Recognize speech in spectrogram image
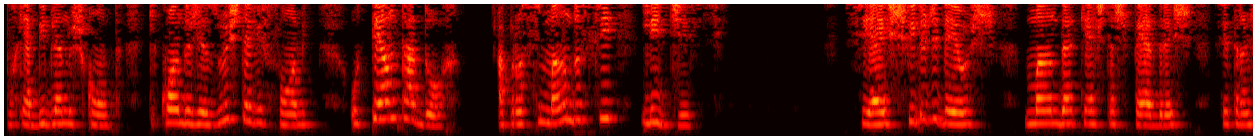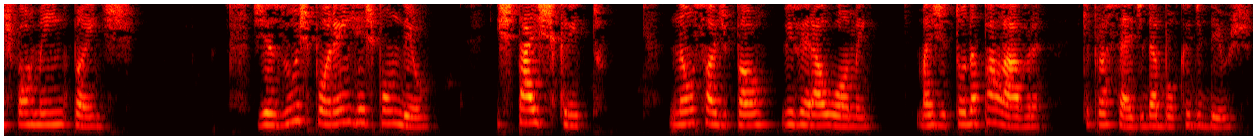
Porque a Bíblia nos conta que quando Jesus teve fome, o tentador, aproximando-se, lhe disse: Se és filho de Deus, manda que estas pedras se transformem em pães. Jesus, porém, respondeu: Está escrito: Não só de pão viverá o homem, mas de toda palavra que procede da boca de Deus.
